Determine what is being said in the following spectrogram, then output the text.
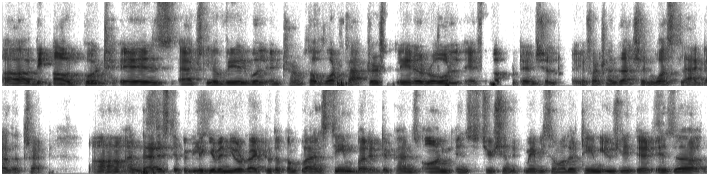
Uh, the output is actually available in terms of what factors played a role if a potential if a transaction was flagged as a threat. Uh, and that is typically given your right to the compliance team, but it depends on institution. It may be some other team. Usually there is a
